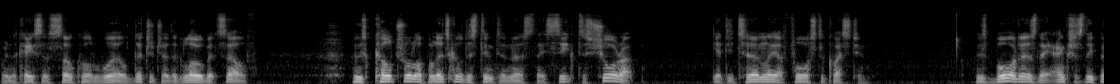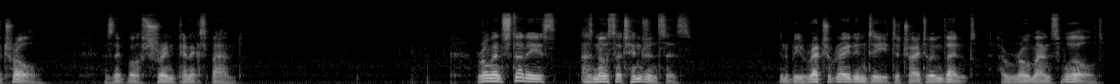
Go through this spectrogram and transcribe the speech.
or in the case of so-called world literature, the globe itself, whose cultural or political distinctiveness they seek to shore up, yet eternally are forced to question, whose borders they anxiously patrol as they both shrink and expand. Romance studies has no such hindrances. It would be retrograde indeed to try to invent a romance world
